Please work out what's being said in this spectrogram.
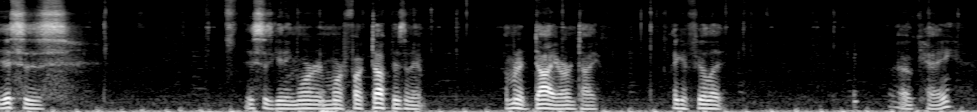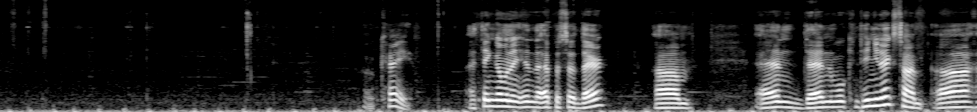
This is... This is getting more and more fucked up, isn't it? I'm gonna die, aren't I? I can feel it. Okay. Okay. I think I'm to end the episode there. Um, and then we'll continue next time. Uh,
